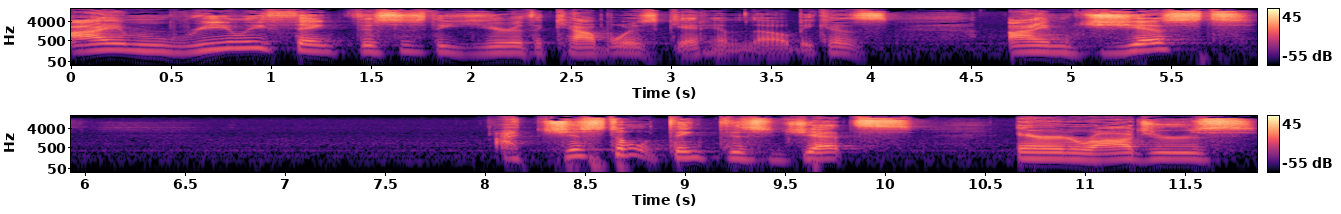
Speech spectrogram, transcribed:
I really think this is the year the Cowboys get him though because I'm just I just don't think this Jets Aaron Rodgers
